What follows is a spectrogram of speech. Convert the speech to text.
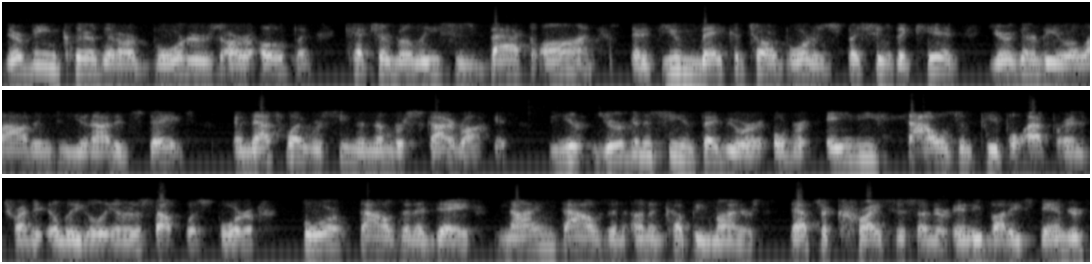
They're being clear that our borders are open. Catch and release is back on. That if you make it to our borders, especially with a kid, you're going to be allowed into the United States. And that's why we're seeing the numbers skyrocket you're, you're going to see in February over 80,000 people apprehended trying to illegally enter the southwest border, 4,000 a day, 9,000 unaccompanied minors. That's a crisis under anybody's standard,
